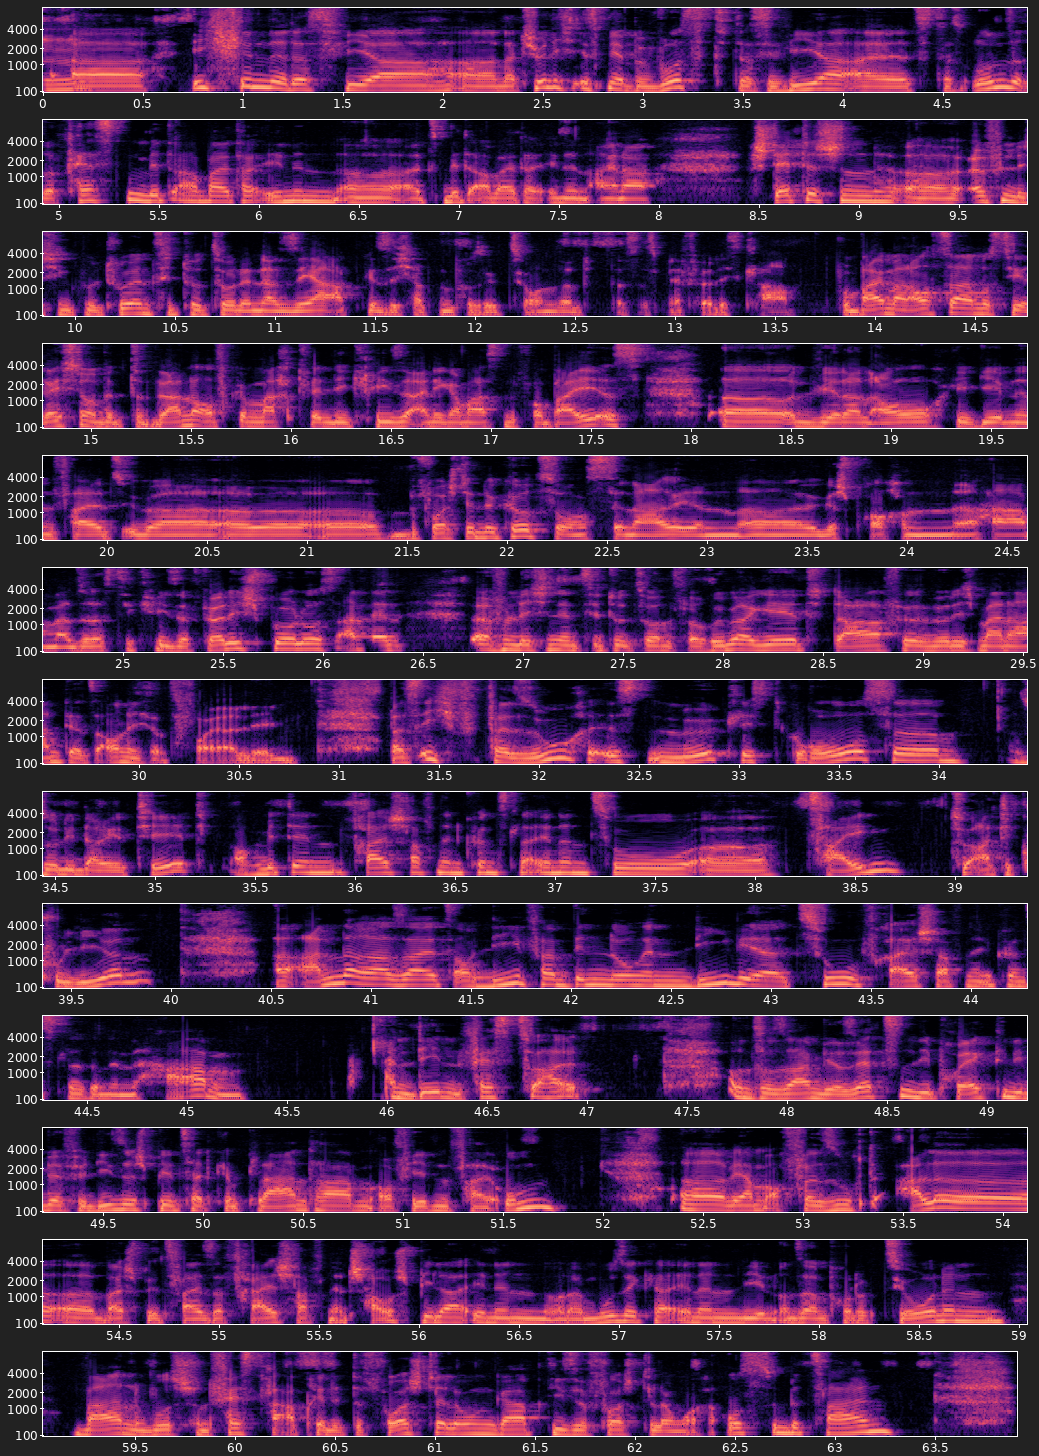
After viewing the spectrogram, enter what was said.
Mhm. Äh, ich finde, dass wir, äh, natürlich ist mir bewusst, dass wir als, dass unsere festen MitarbeiterInnen äh, als MitarbeiterInnen einer städtischen äh, öffentlichen Kulturinstitution in einer sehr abgesicherten Position sind. Das ist mir völlig klar. Wobei man auch sagen muss, die Rechnung wird dann aufgemacht, wenn die Krise einigermaßen vorbei ist äh, und wir dann auch gegeben gegebenenfalls über äh, äh, bevorstehende Kürzungsszenarien äh, gesprochen haben. Also dass die Krise völlig spurlos an den öffentlichen Institutionen vorübergeht, dafür würde ich meine Hand jetzt auch nicht ins Feuer legen. Was ich versuche, ist möglichst große Solidarität auch mit den freischaffenden KünstlerInnen zu äh, zeigen, zu artikulieren. Äh, andererseits auch die Verbindungen, die wir zu freischaffenden Künstlerinnen haben, an denen festzuhalten und zu sagen, wir setzen die Projekte, die wir für diese Spielzeit geplant haben, auf jeden Fall um. Äh, wir haben auch versucht, alle äh, beispielsweise freischaffenden SchauspielerInnen oder MusikerInnen, die in unseren Produktionen waren, wo es schon fest verabredete Vorstellungen gab, diese Vorstellungen auch auszubezahlen.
